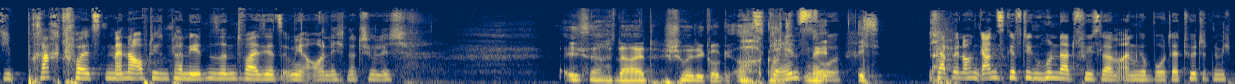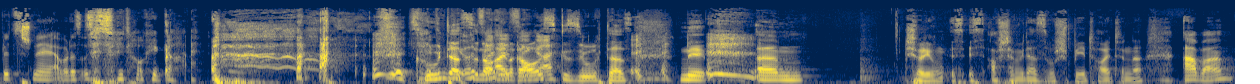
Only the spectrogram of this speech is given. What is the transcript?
die prachtvollsten Männer auf diesem Planeten sind, weiß ich jetzt irgendwie auch nicht, natürlich. Ich sag nein, Entschuldigung. Oh Gott. Nee, du? ich, Ich habe hier noch einen ganz giftigen Hundertfüßler im Angebot. Der tötet nämlich blitzschnell, aber das ist jetzt vielleicht auch egal. gut, dass du noch einen rausgesucht hast. Nee, ähm, Entschuldigung, es ist auch schon wieder so spät heute, ne? Aber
